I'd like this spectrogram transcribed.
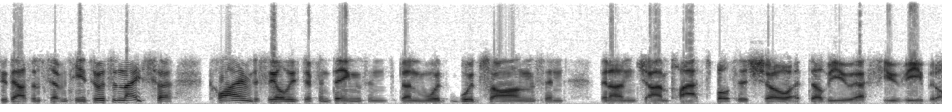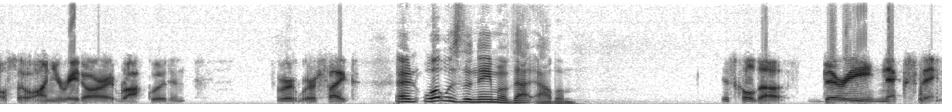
2017. So it's a nice uh, climb to see all these different things, and done wood wood songs and been on John Platt's both his show at WFUV, but also on your radar at Rockwood and we're we're psyched. And what was the name of that album? It's called uh, "Very Next Thing."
